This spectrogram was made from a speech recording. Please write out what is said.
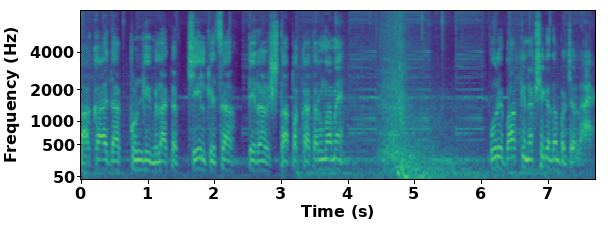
बाकायदा कुंडली मिलाकर जेल के साथ तेरा रिश्ता पक्का करूँगा मैं। पूरे बाप के नक्शे कदम पर चल रहा है।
